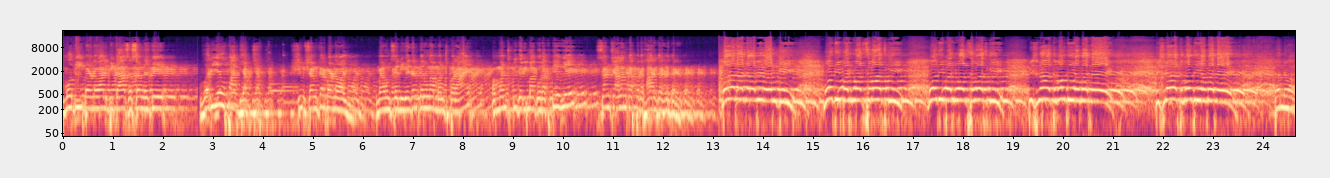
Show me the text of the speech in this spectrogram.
मोदी बर्णवाल विकास संघ के वरीय उपाध्यक्ष शिव शंकर बर्णवाल जी, मैं उनसे निवेदन करूँगा, मंच पर आए। और मंच की गरिमा को रखते हुए संचालन का पदभार ग्रहण करें। महाराजा अभिमान की, मोदी बर्णवाल समाज की, मोदी बर्णवाल समाज की, विश्वनाथ मोदी अमर रहे विश्वनाथ मोदी अमर रहे धन्यवाद।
